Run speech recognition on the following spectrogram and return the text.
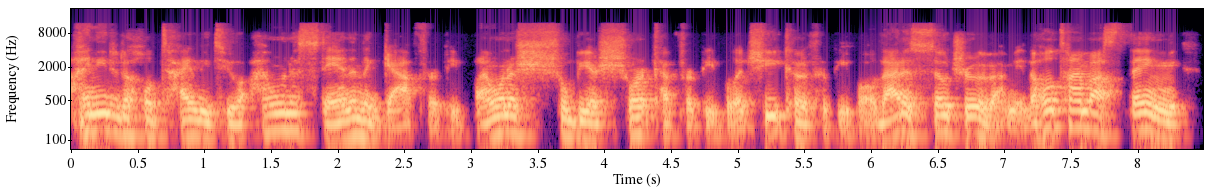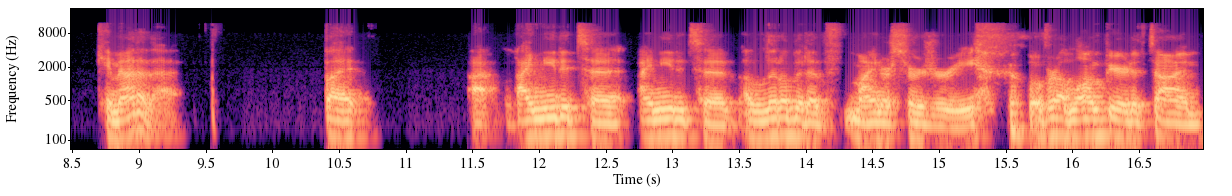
I needed to hold tightly to, I want to stand in the gap for people. I want to sh- be a shortcut for people, a cheat code for people. That is so true about me. The whole time boss thing came out of that. But I, I needed to I needed to a little bit of minor surgery over a long period of time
